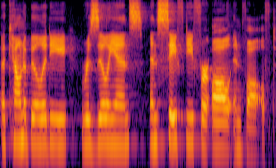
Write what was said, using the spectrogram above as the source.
accountability, resilience, and safety for all involved.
